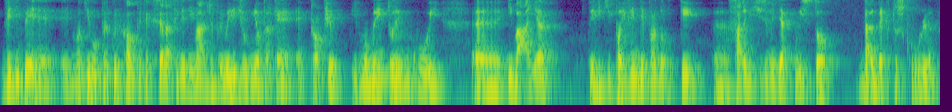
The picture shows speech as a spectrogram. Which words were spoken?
vedi bene il motivo per cui il Computex è alla fine di maggio, primi di giugno, perché è proprio il momento in cui eh, i buyer, quindi chi poi vende i prodotti, eh, fa le decisioni di acquisto dal back to school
